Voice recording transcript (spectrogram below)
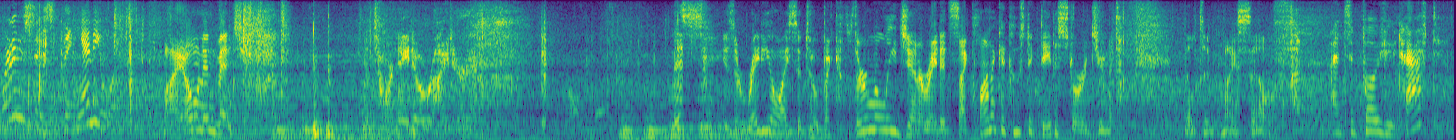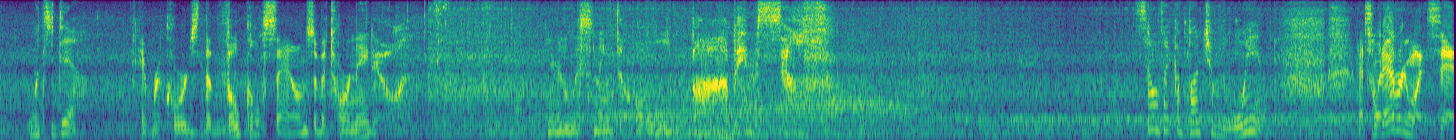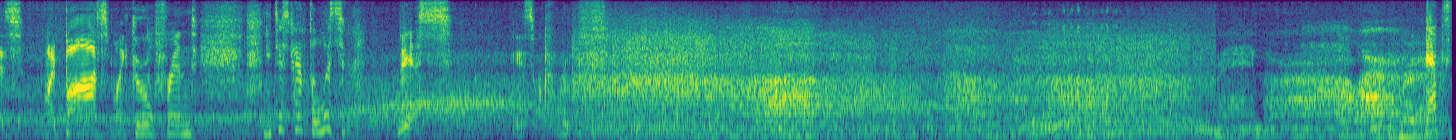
What is this thing anyway? My own invention. The Tornado Rider. This is a radioisotopic, thermally generated cyclonic acoustic data storage unit. Built it myself. I'd suppose you'd have to. What's it do? It records the vocal sounds of a tornado. You're listening to old Bob himself. Sounds like a bunch of wind. That's what everyone says. My boss, my girlfriend. You just have to listen. This is proof.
